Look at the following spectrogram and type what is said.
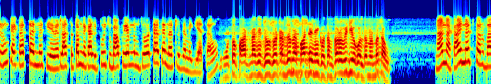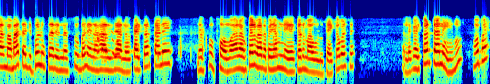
હું કઈ કરતા જ નથી એટલે આ તો તમને ખાલી પૂછ્યું બાપુ એમને જોતા હતા ને એટલે જ અમે ગયા હતા હું. હું તો પાઠ નાખી જોઉં છું અટણ જો ના, મેં ના, પાઠે નાખ્યો તમે કરો વીડિયો કોલ તમને બતાવું. ના ના કાંઈ નથી કરું માતાજી ભલું કરે ને શું બધાને હાલ જાનો કાઈ કરતા નહીં. ને મારા ઘરવાળા ભાઈ અમને ઘરમાં ઓલું થાય ખબર છે? એટલે કાઈ કરતા નહીં હું હો ભાઈ.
